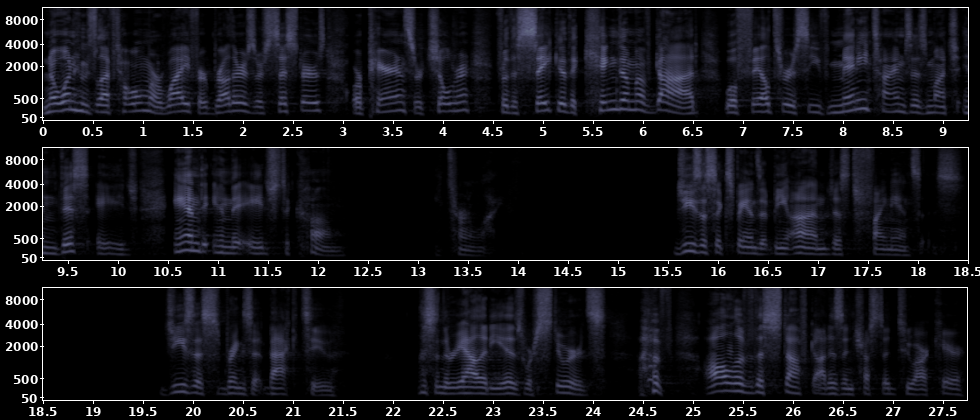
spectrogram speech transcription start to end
no one who's left home or wife or brothers or sisters or parents or children for the sake of the kingdom of God will fail to receive many times as much in this age and in the age to come eternal life. Jesus expands it beyond just finances. Jesus brings it back to listen, the reality is we're stewards of all of the stuff God has entrusted to our care.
